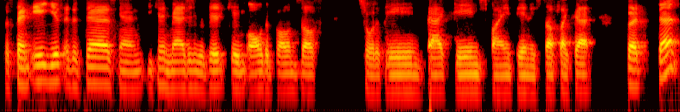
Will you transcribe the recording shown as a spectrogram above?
So spent eight years at the desk, and you can imagine with it came all the problems of shoulder pain, back pain, spine pain, and stuff like that. But that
